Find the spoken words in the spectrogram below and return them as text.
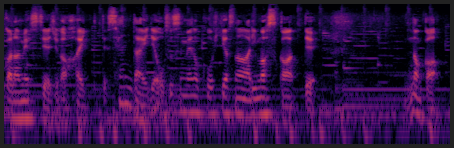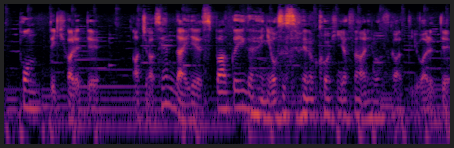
からメッセージが入ってて「仙台でおすすめのコーヒー屋さんありますか?」ってなんかポンって聞かれて「あ違う仙台でスパーク以外におすすめのコーヒー屋さんありますか?」って言われて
